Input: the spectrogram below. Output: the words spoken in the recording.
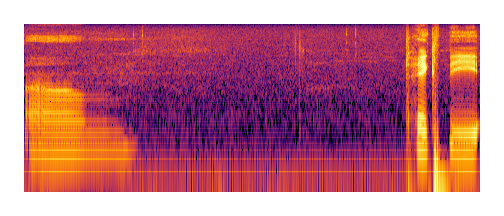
Um, take the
